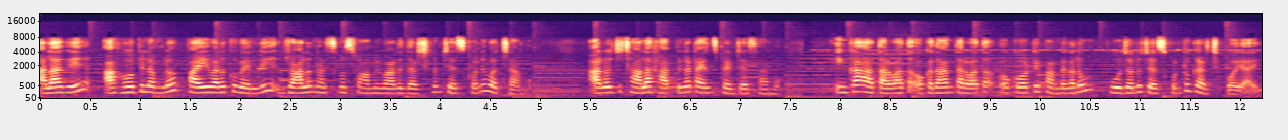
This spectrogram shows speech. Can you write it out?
అలాగే అహోబిలంలో పై వరకు వెళ్ళి జ్వాల నరసింహస్వామి వారి దర్శనం చేసుకొని వచ్చాము. ఆ రోజు చాలా హ్యాపీగా టైం స్పెండ్ చేశాము. ఇంకా ఆ తర్వాత ఒకదాని తర్వాత ఒక్కోటి పండుగలు పూజలు చేసుకుంటూ గడిచిపోయాయి.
